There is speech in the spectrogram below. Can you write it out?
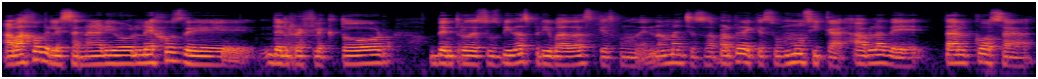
abajo del escenario, lejos de, del reflector, dentro de sus vidas privadas, que es como de no manches, o sea, aparte de que su música habla de tal cosa,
